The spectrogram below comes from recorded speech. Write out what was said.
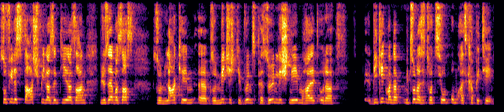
so viele Starspieler sind, die da sagen, wie du selber sagst, so ein Larkin, äh, so ein Micic, die würden es persönlich nehmen halt. Oder wie geht man da mit so einer Situation um als Kapitän?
